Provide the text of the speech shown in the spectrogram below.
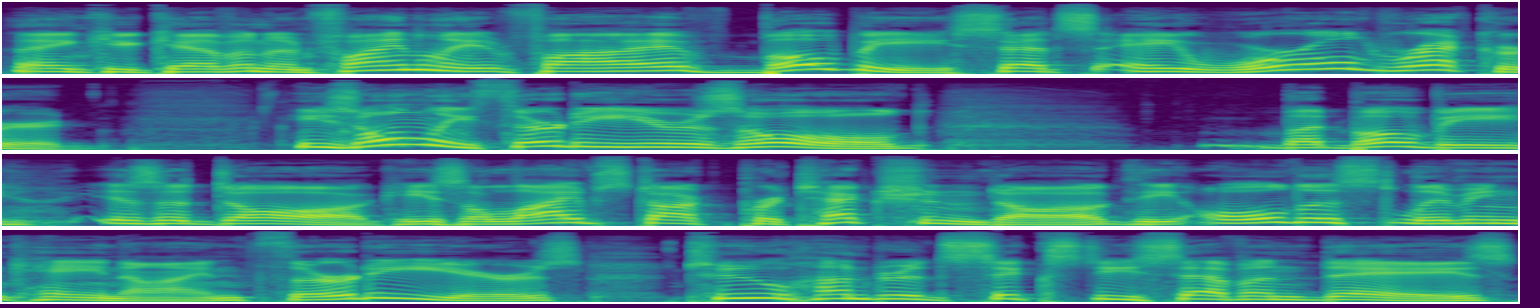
Thank you, Kevin. And finally at 5, Bobby sets a world record. He's only 30 years old, but Bobby is a dog. He's a livestock protection dog, the oldest living canine, 30 years, 267 days.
